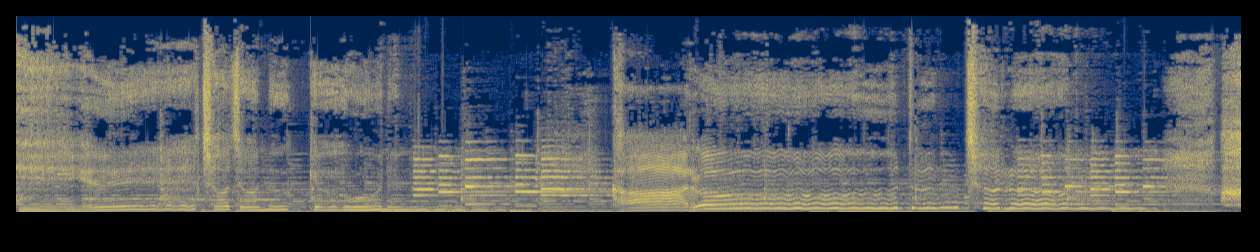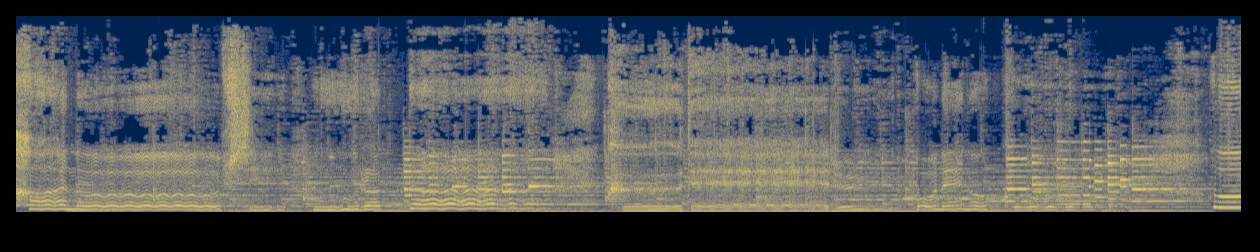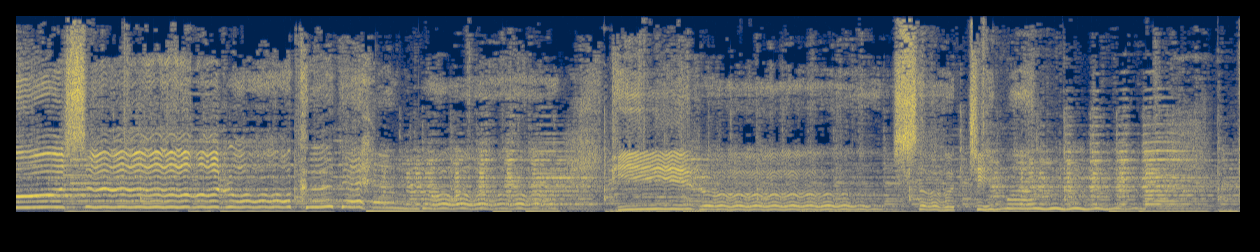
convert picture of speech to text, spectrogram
비에 젖어 느껴오는 가로등처럼 한없이 울었다. 그대를 보내놓고 웃음으로 그대 행복 빌었었지만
